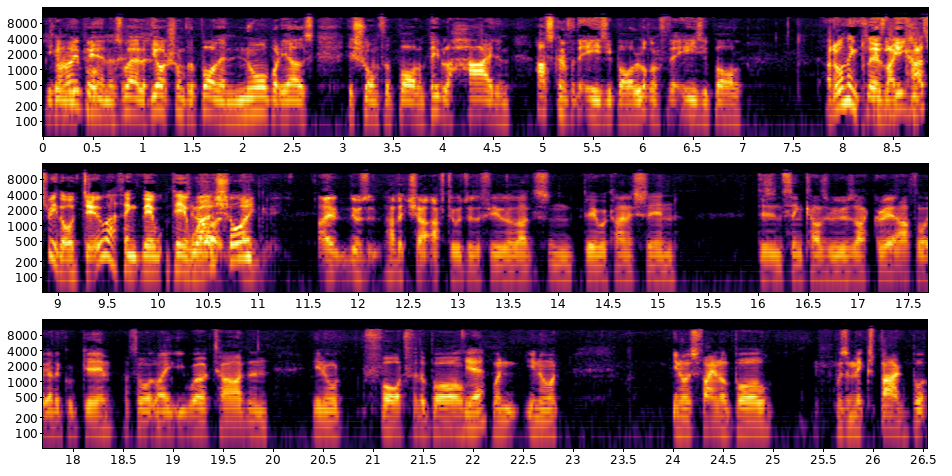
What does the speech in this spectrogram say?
You're going Aye, to be but- playing as well. If you're showing for the ball, then nobody else is showing for the ball, and people are hiding, asking for the easy ball, looking for the easy ball. I don't think players You- like you- you- though do. I think they they Do you know were what, showing. Like, I there was had a chat afterwards with a few of the lads, and they were kind of saying they didn't think Khazri was that great. I thought he had a good game. I thought like he worked hard and you know fought for the ball. Yeah. When you know, you know his final ball was a mixed bag, but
